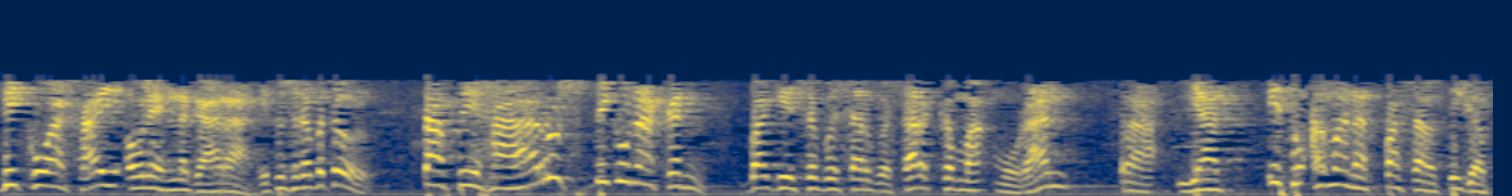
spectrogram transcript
dikuasai oleh negara. Itu sudah betul. Tapi harus digunakan bagi sebesar-besar kemakmuran rakyat. Itu amanat pasal 33.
